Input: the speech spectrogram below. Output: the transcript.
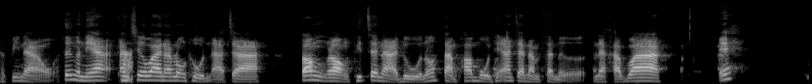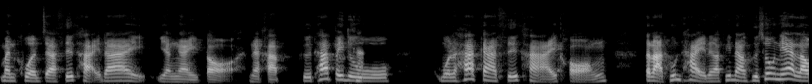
ครับพี่นาว ซึ่งอันเนี้ยอันเชื่อว่านักลงทุนอาจจะต้องลองพิจารณาดูเนาะตามข้อมูลที่อันจะนำเสนอนะครับว่า เอ๊ะมันควรจะซื้อขายได้ยังไงต่อนะครับ คือถ้าไปดูมูลค่าการซื้อขายของตลาดหุ้นไทยนะครับพี่นาวคือช่วงเนี้ยเรา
